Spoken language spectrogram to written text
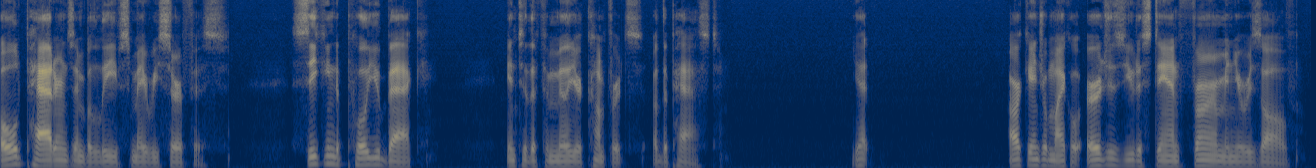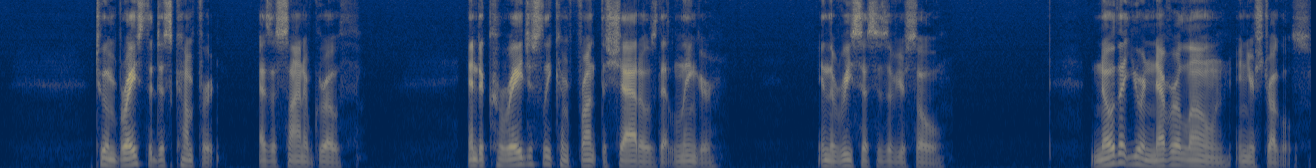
Old patterns and beliefs may resurface, seeking to pull you back into the familiar comforts of the past. Yet, Archangel Michael urges you to stand firm in your resolve, to embrace the discomfort as a sign of growth, and to courageously confront the shadows that linger in the recesses of your soul. Know that you are never alone in your struggles.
